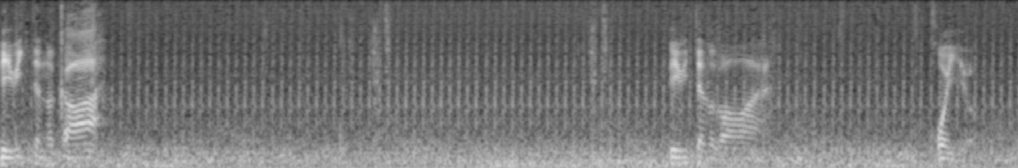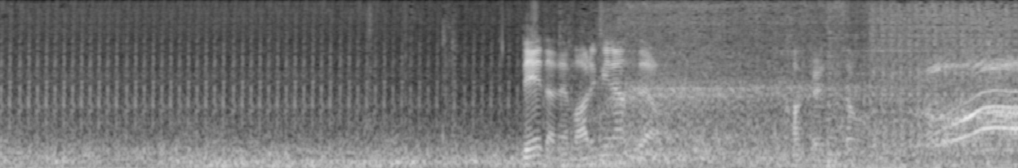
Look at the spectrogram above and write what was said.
ビビってんのか。ビビってんのかお前。来いよ。レーダーで丸見なんだよ。隠れてたも。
